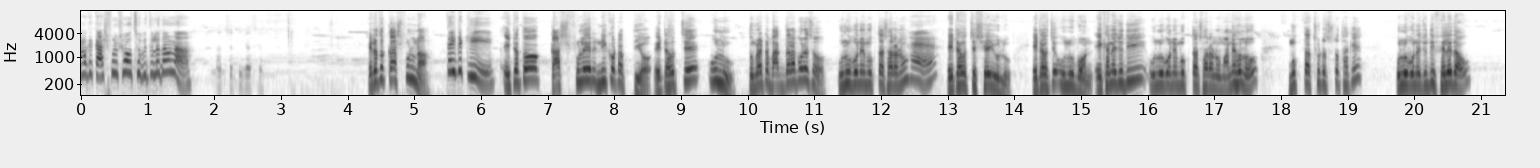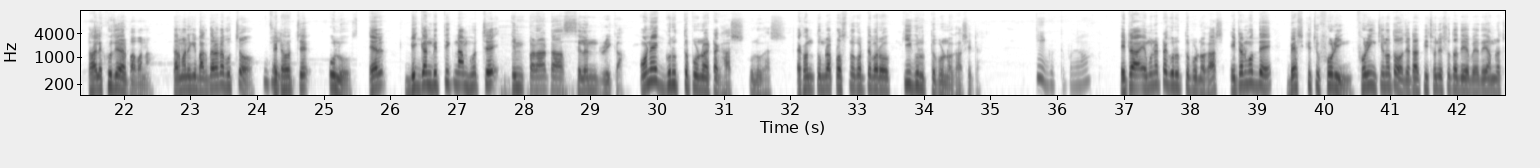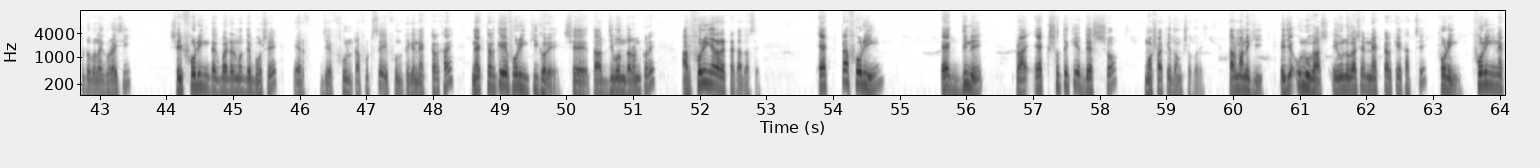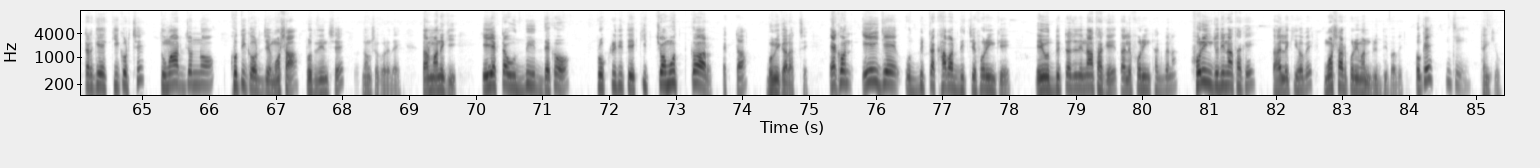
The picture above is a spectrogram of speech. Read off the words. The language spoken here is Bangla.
আমাকে কাশফুল সহ ছবি তুলে দাও না। আচ্ছা ঠিক আছে। এটা তো কাশফুল না। তো এটা কি? এটা তো কাশফুলের নিকটাত্মীয়। এটা হচ্ছে উলু। তোমরা একটা বাগদারা পড়েছো? উলু বনে মুক্তা ছড়ানো? হ্যাঁ। এটা হচ্ছে সেই উলু। এটা হচ্ছে উলু বন। এখানে যদি উলু বনে মুক্তা ছড়ানো মানে হলো মুক্তা ছোট ছোট থাকে উলু বনে যদি ফেলে দাও তাহলে খুঁজে আর পাবা না। তার মানে কি বাগদারাটা বুঝছ? এটা হচ্ছে উলু। এর বিজ্ঞান ভিত্তিক নাম হচ্ছে ইম্পারাটা সিলিন্ড্রিকা। অনেক গুরুত্বপূর্ণ একটা ঘাস উলু ঘাস। এখন তোমরা প্রশ্ন করতে পারো কি গুরুত্বপূর্ণ ঘাস এটা? কি গুরুত্বপূর্ণ? এটা এমন একটা গুরুত্বপূর্ণ ঘাস এটার মধ্যে বেশ কিছু ফড়িং ফড়িং চিনো তো যেটার পিছনে সুতা দিয়ে বেঁধে আমরা ছোটবেলায় ঘুরাইছি। সেই ফড়িং দেখবা এটার মধ্যে বসে এর যে ফুলটা ফুটছে এই ফুল থেকে নেকটার খায়। নেকটারকে ফড়িং কি করে? সে তার জীবন ধারণ করে। আর ফড়িংয়ের আর একটা কাজ আছে। একটা ফড়িং একদিনে প্রায় একশো থেকে দেড়শো মশাকে ধ্বংস করে। তার মানে কি? এই যে উলু ঘাস এই উলু ঘাসের নেকটার কে খাচ্ছে? ফড়িং। ফড়িং নেকটারকে কি করছে? তোমার জন্য ক্ষতিকর যে মশা প্রতিদিন সে ধ্বংস করে দেয়। তার মানে কি? এই একটা উদ্ভিদ দেখো প্রকৃতিতে কি চমৎকার একটা ভূমিকা রাখছে। এখন এই যে উদ্ভিদটা খাবার দিচ্ছে ফড়িংকে এই উদ্ভিদটা যদি না থাকে তাহলে ফড়িং থাকবে না। ফড়িং যদি না থাকে তাহলে কি হবে? মশার পরিমাণ বৃদ্ধি পাবে। ওকে? জি। Thank you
